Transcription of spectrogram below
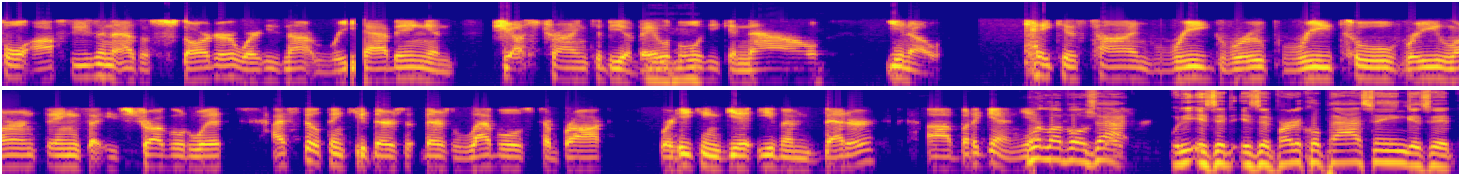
full off season as a starter where he's not rehabbing and just trying to be available. He can now, you know, take his time, regroup, retool, relearn things that he struggled with. I still think he, there's there's levels to Brock where he can get even better. Uh, but again, yeah, what level is that? Does, is it is it vertical passing? Is it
